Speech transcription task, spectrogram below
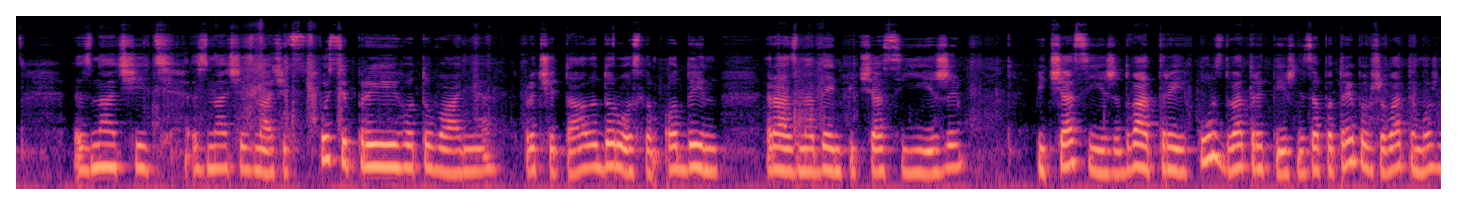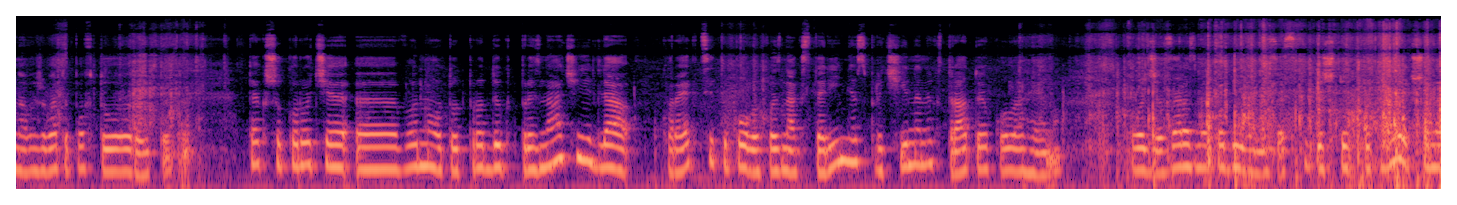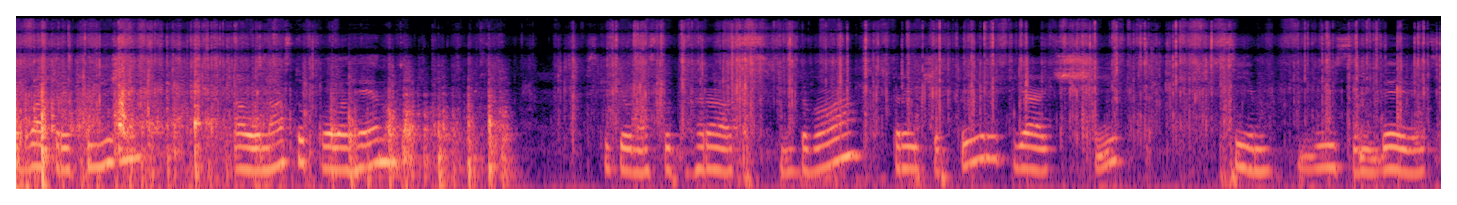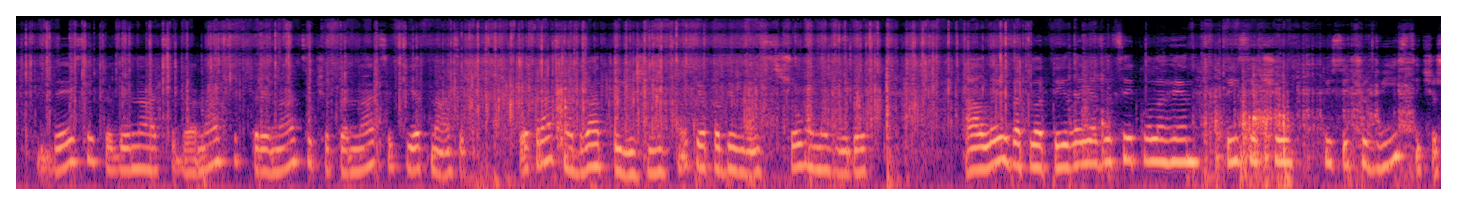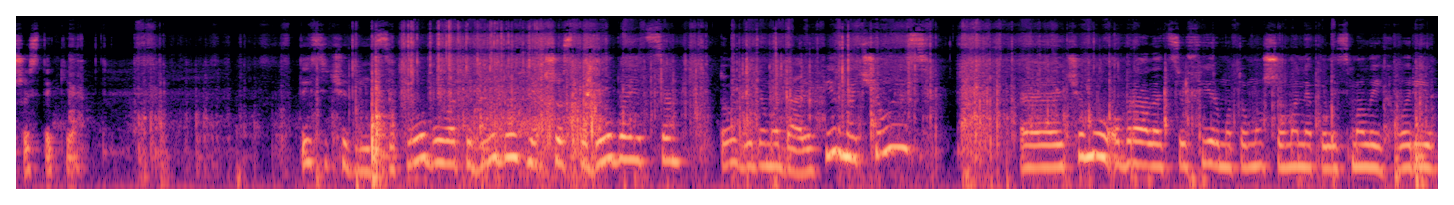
Значить, значить, значить, спосіб приготування прочитали дорослим один раз на день під час їжі. Під час їжі 2-3 курс, 2-3 тижні. За потреби вживати можна вживати повторити. Так що, коротше, е, воно тут продукт призначений для корекції типових ознак старіння, спричинених втратою колагену. Отже, зараз ми подивимося, скільки штук тут є, якщо на 2-3 тижні. А у нас тут колагену. Скільки у нас тут? Раз, два, три, чотири, п'ять, шість, сім, вісім, дев'ять, десять, одинадцять, дванадцять, тринадцять, чотирнадцять, п'ятнадцять. Якраз на два тижні. От я подивлюсь, що воно буде. Але заплатила я за цей колаген 1000, 1200 чи щось таке. 1200. Пробувати буду. Якщо сподобається, то будемо далі. Фірма Choice. Е, Чому обрала цю фірму? Тому що в мене колись малий хворів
